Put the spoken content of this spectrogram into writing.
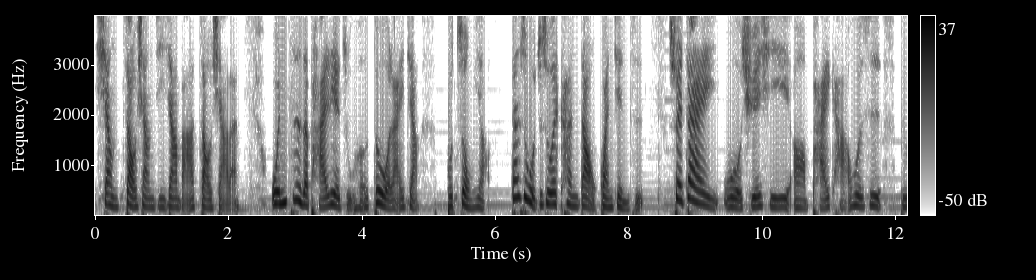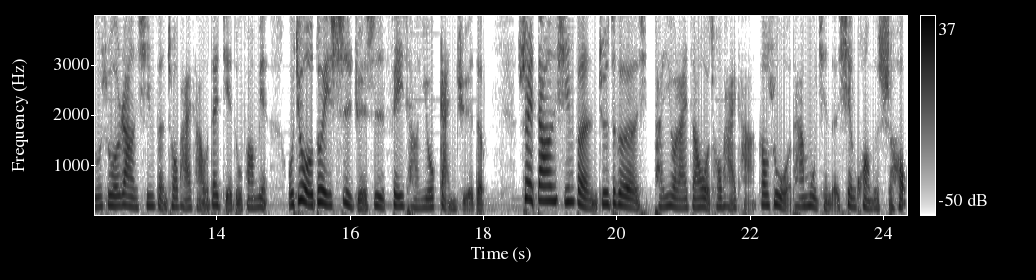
像照相机这样把它照下来。文字的排列组合对我来讲不重要，但是我就是会看到关键字。所以，在我学习啊牌卡，或者是比如说让新粉抽牌卡，我在解读方面，我就对视觉是非常有感觉的。所以，当新粉就是这个朋友来找我抽牌卡，告诉我他目前的现况的时候，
